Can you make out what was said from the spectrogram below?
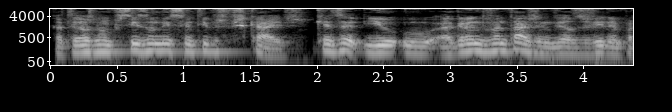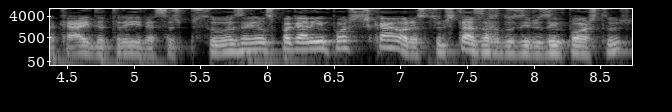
Portanto, eles não precisam de incentivos fiscais. Quer dizer, e o, o- a grande vantagem deles virem para cá e de atrair essas pessoas é eles pagarem impostos cá. Ora, se tu estás a reduzir os impostos,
